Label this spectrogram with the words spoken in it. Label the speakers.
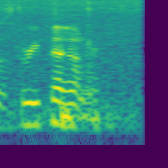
Speaker 1: for the three pounder.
